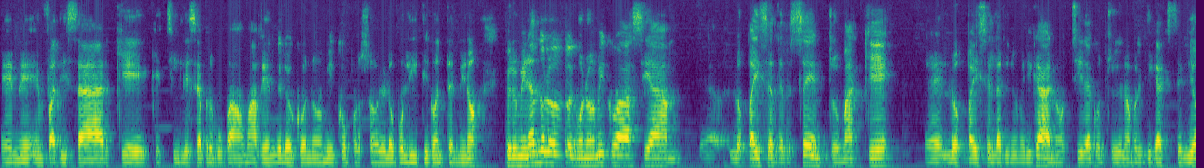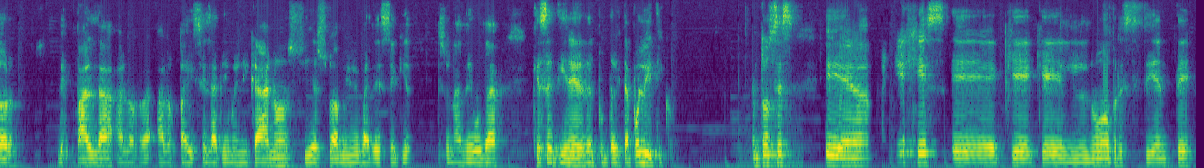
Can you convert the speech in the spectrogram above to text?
en eh, enfatizar que, que, Chile se ha preocupado más bien de lo económico por sobre lo político en términos, pero mirando lo económico hacia eh, los países del centro, más que eh, los países latinoamericanos. Chile ha construido una política exterior de espalda a los, a los países latinoamericanos y eso a mí me parece que es una deuda que se tiene desde el punto de vista político. Entonces, eh, ejes eh, que, que, el nuevo presidente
